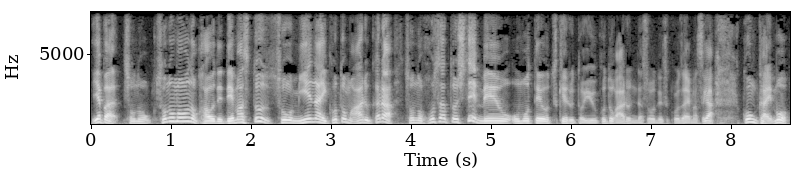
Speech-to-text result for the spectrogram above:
やっぱ、その、そのままの顔で出ますと、そう見えないこともあるから、その補佐として面を表をつけるということがあるんだそうです、ございますが、今回も、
